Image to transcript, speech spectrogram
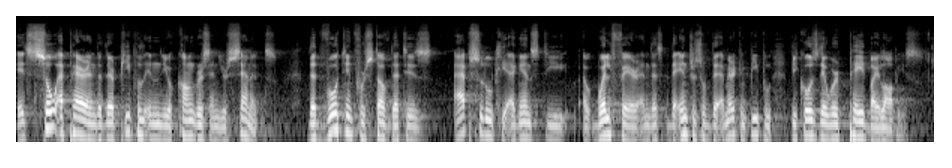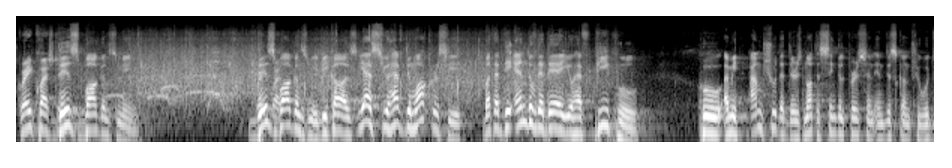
it's so apparent that there are people in your Congress and your Senate that voting for stuff that is absolutely against the uh, welfare and the, the interests of the American people because they were paid by lobbies? Great question. This boggles me. This boggles me because, yes, you have democracy, but at the end of the day, you have people who, I mean, I'm sure that there's not a single person in this country would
